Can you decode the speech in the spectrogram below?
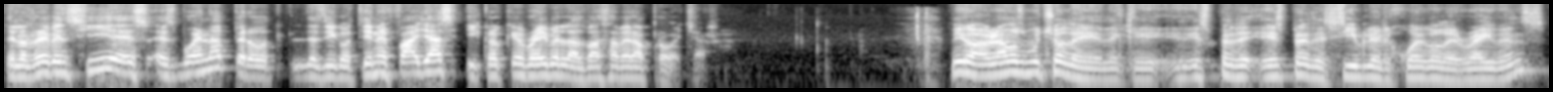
de los Ravens sí es, es buena, pero les digo, tiene fallas y creo que Bravel las va a saber aprovechar. Digo, hablamos mucho de, que es, es predecible el juego de Ravens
